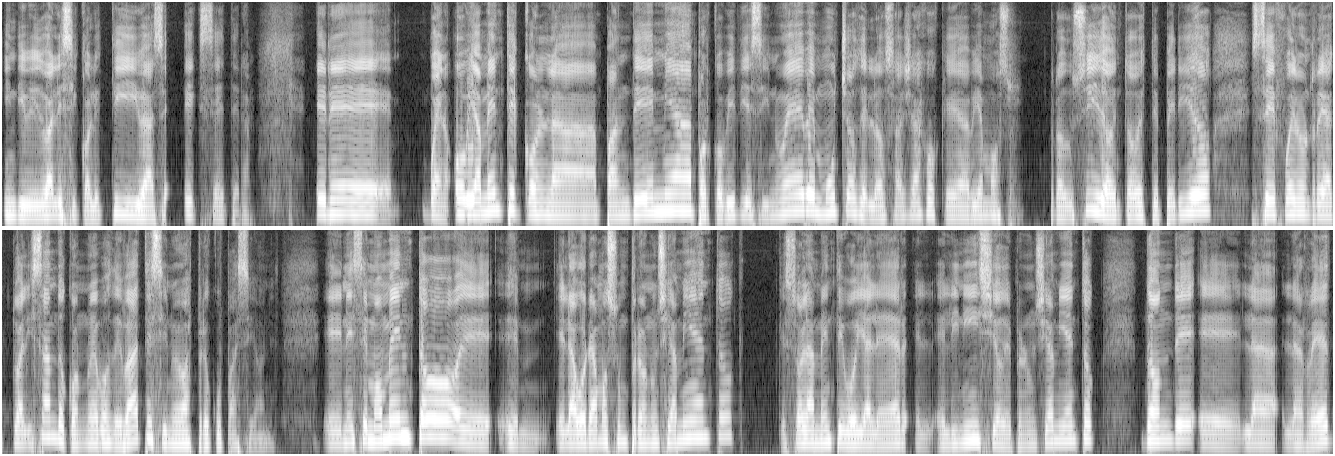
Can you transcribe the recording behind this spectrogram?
individuales y colectivas, etcétera. Eh, bueno, obviamente con la pandemia por COVID-19, muchos de los hallazgos que habíamos producido en todo este periodo se fueron reactualizando con nuevos debates y nuevas preocupaciones. En ese momento eh, em, elaboramos un pronunciamiento que solamente voy a leer el, inicio del pronunciamiento, donde eh, la, red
